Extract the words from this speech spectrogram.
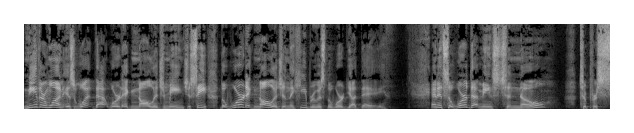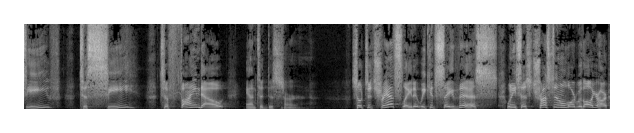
Neither one is what that word acknowledge means. You see, the word acknowledge in the Hebrew is the word yadeh, and it's a word that means to know, to perceive, to see, to find out, and to discern. So to translate it, we could say this when he says, trust in the Lord with all your heart,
